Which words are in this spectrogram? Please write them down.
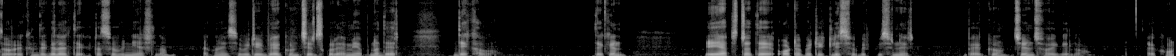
তো এখান থেকে গ্যালারি থেকে একটা ছবি নিয়ে আসলাম। এখন এই ছবিটির ব্যাকগ্রাউন্ড চেঞ্জ করে আমি আপনাদের দেখাবো। দেখেন, এই অ্যাপসটাতে অটোমেটিকলি ছবির পিছনের ব্যাকগ্রাউন্ড চেঞ্জ হয়ে গেল। এখন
